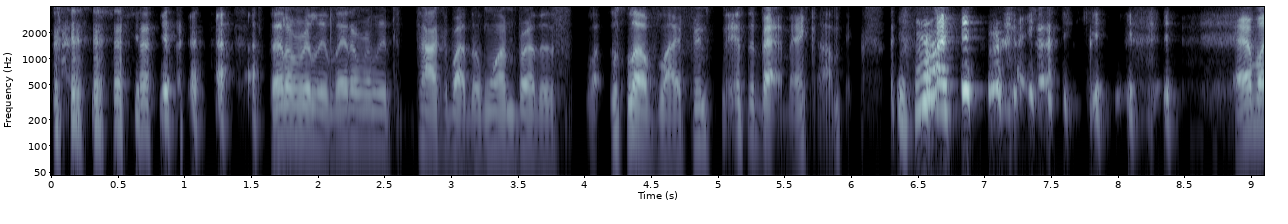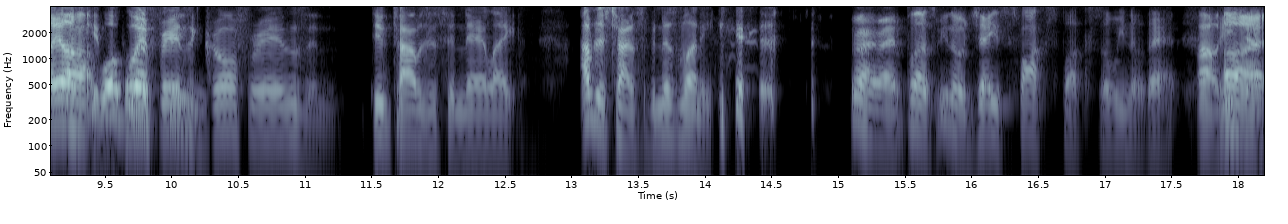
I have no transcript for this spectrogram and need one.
they don't really they don't really talk about the one brother's love life in, in the Batman comics. right, right. Everybody else uh, getting well, boyfriends and girlfriends, and Duke Thomas just sitting there like, I'm just trying to spend this money. right, right. Plus, we know Jace Fox fucks, so we know that. Oh, he uh,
